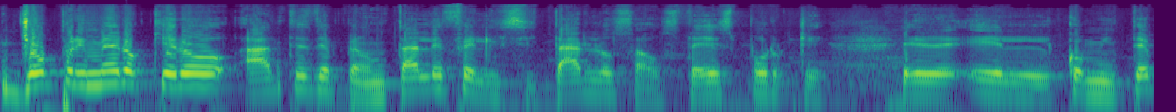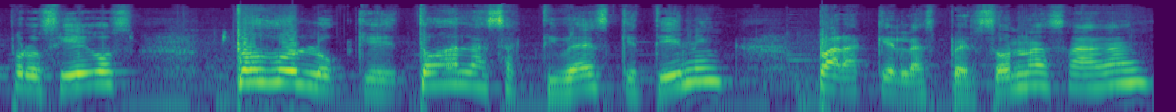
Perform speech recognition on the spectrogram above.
yo primero quiero, antes de preguntarle, felicitarlos a ustedes porque eh, el Comité Prosiegos, todo lo que, todas las actividades que tienen para que las personas hagan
